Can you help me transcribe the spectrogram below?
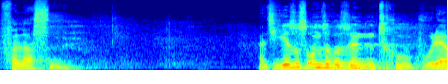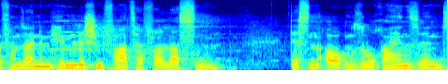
verlassen. Als Jesus unsere Sünden trug, wurde er von seinem himmlischen Vater verlassen, dessen Augen so rein sind,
